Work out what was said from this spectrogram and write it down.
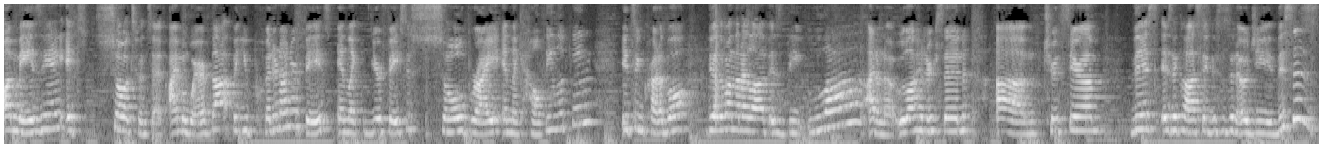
amazing. It's so expensive. I'm aware of that, but you put it on your face and like your face is so bright and like healthy looking. It's incredible. The other one that I love is the Ula, I don't know, Ula Henriksen um, Truth Serum. This is a classic. This is an OG. This is,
